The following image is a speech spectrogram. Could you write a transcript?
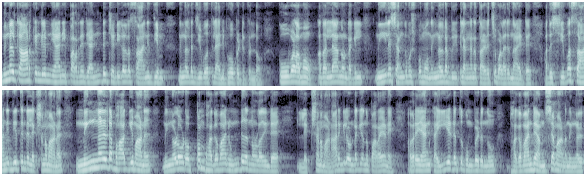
നിങ്ങൾക്ക് ആർക്കെങ്കിലും ഞാൻ ഈ പറഞ്ഞ രണ്ട് ചെടികളുടെ സാന്നിധ്യം നിങ്ങളുടെ ജീവിതത്തിൽ അനുഭവപ്പെട്ടിട്ടുണ്ടോ? കൂവളമോ അതല്ല എന്നുണ്ടെങ്കിൽ നീല ശംഖുപുഷ്പമോ നിങ്ങളുടെ വീട്ടിൽ അങ്ങനെ തഴച്ചു വളരുന്നതായിട്ട് അത് ശിവ സാന്നിധ്യത്തിന്റെ ലക്ഷണമാണ്. നിങ്ങളുടെ ഭാഗ്യമാണ്. നിങ്ങളോടൊപ്പം ഭഗവാൻ ഉണ്ട് എന്നുള്ളതിന്റെ ലക്ഷണമാണ്. ആരെങ്കിലും ഉണ്ടെങ്കിൽ ഒന്ന് പറയണേ. അവരെ ഞാൻ കൈയെടുത്ത് കുമ്പിടുന്നു. ഭഗവാന്റെ അംശമാണ് നിങ്ങൾ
